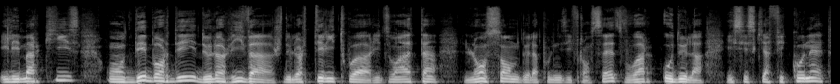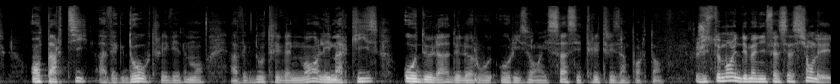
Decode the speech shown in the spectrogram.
et les marquises ont débordé de leur rivage, de leur territoire. Ils ont atteint l'ensemble de la Polynésie française, voire au-delà. Et c'est ce qui a fait connaître en partie avec d'autres évidemment, avec d'autres événements, les marquises au-delà de leur horizon. Et ça, c'est très très important. Justement, une des manifestations les,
